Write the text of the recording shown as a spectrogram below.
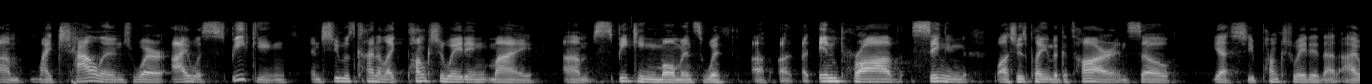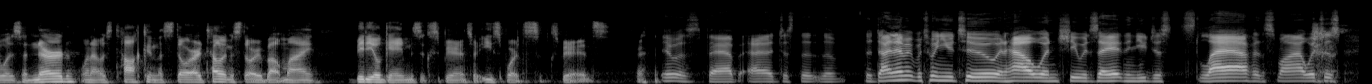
um, my challenge where I was speaking and she was kind of like punctuating my um, speaking moments with a, a, a improv singing while she was playing the guitar. And so, yes, she punctuated that I was a nerd when I was talking the story, telling the story about my video games experience or esports experience. It was fab. Uh, just the, the the dynamic between you two and how when she would say it, and then you just laugh and smile, which is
